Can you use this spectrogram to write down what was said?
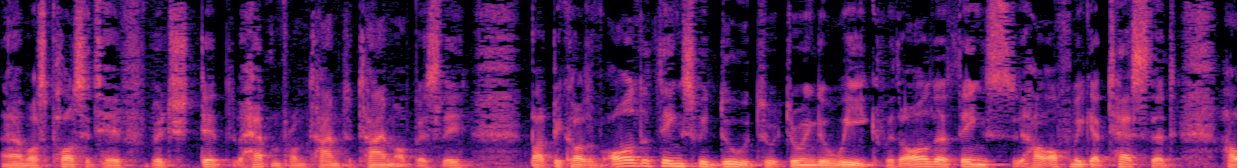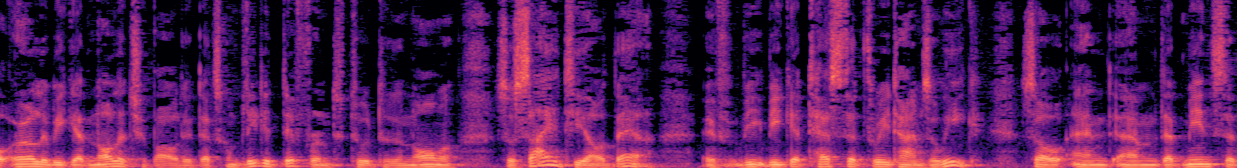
uh, was positive, which did happen from time to time, obviously. But because of all the things we do to, during the week, with all the things, how often we get tested, how early we get knowledge about it, that's completely different to, to the normal society out there. If we, we get tested three times a week, so and um, that means that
